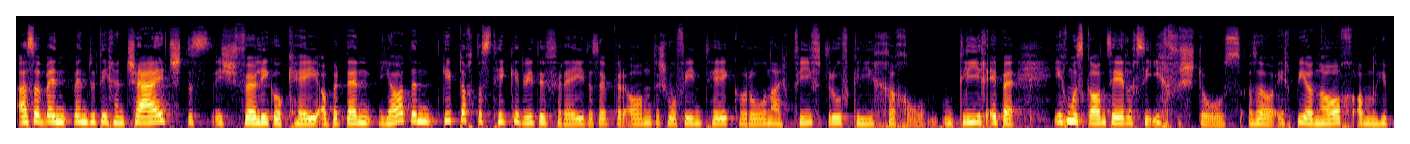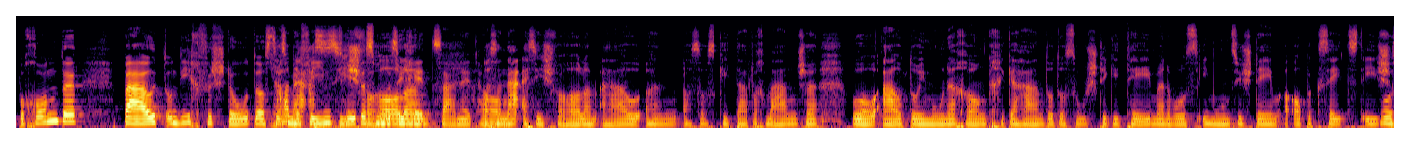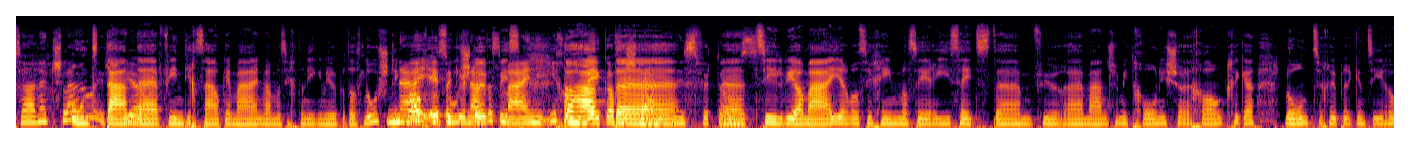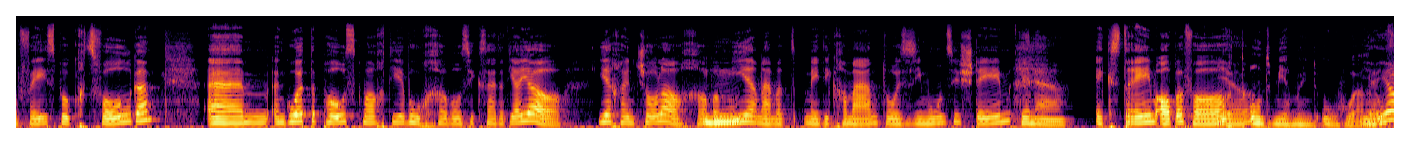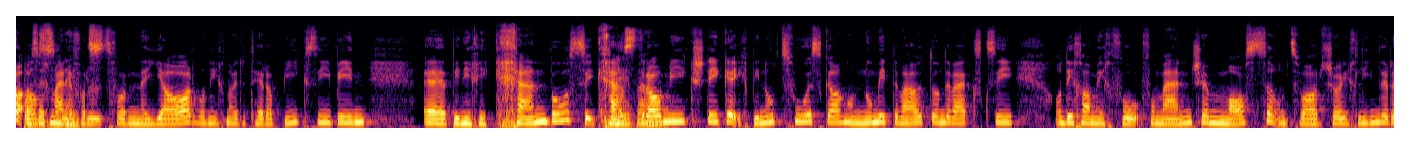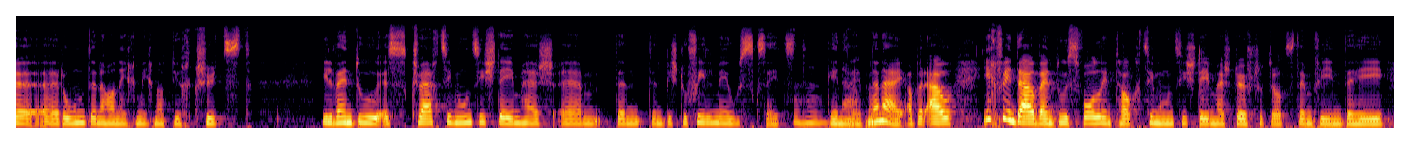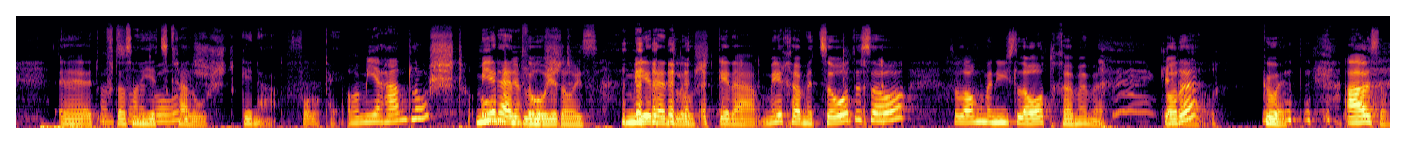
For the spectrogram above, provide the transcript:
Also wenn, wenn du dich entscheidest, das ist völlig okay, aber dann, ja, dann gib doch das Ticket wieder frei, dass jemand anders, der findet, hey, Corona, ich pfeife drauf, gleich kann kommen. Und gleich eben, ich muss ganz ehrlich sein, ich verstehe es. Also ich bin ja nach am Hypochonder gebaut und ich verstehe das, dass Ja, man nein, findet, ist hey, das muss ich allem- jetzt auch nicht haben. Also nein, es ist vor allem auch, ähm, also es gibt einfach Menschen, die Autoimmunerkrankungen haben oder sonstige Themen, wo das Immunsystem abgesetzt ist. Wo es auch nicht schlau Und dann ja. äh, finde ich es auch gemein, wenn man sich dann irgendwie über das lustig Nein, macht. eben sonst genau das etwas. meine ich. Ich Da habe hat, mega äh, Verständnis für Äh, das. Silvia Meyer, die sich immer sehr einsetzt ähm, für äh, Menschen mit chronischen Erkrankungen, lohnt sich übrigens ihr auf Facebook zu folgen. Ähm, einen guten Post gemacht diese Woche, wo sie gesagt hat, ja, ja, ihr könnt schon lachen, aber Mhm. wir nehmen Medikamente, die unser Immunsystem genau. extrem runterfährt Ja. und wir müssen auch Ja, ja, also ich meine, vor, vor einem Jahr, als ich noch in der Therapie war, äh, bin ich in keinen Bus, in kein Eben. Tram eingestiegen. Ich bin nur zu Fuß gegangen und nur mit dem Auto unterwegs gewesen. Und ich habe mich von, von Menschenmassen, und zwar schon in kleineren äh, Runden, habe ich mich natürlich geschützt. Weil wenn du ein geschwächtes Immunsystem hast, ähm, dann, dann bist du viel mehr ausgesetzt. genau. eben. Nein, nein, aber auch, ich finde auch, wenn du ein voll intaktes Immunsystem hast, darfst du trotzdem finden, hey, äh, auf das so habe ich jetzt keine. Lust. Genau, voll okay. Aber wir haben Lust Wir haben wir Lust. uns. Wir haben Lust, genau. Wir kommen so oder so. Solange man uns lässt, kommen wir. Oder? Gut. Also,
